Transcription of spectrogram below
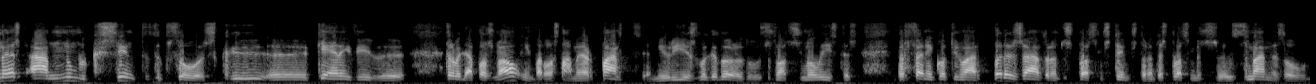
mas há um número crescente de pessoas que uh, querem vir uh, trabalhar para o jornal, embora lá está a maior parte, a maioria esmagadora dos nossos jornalistas preferem continuar para já durante os próximos tempos, durante as próximas eh, semanas ou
